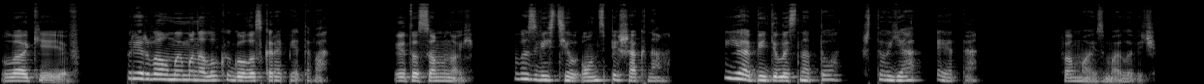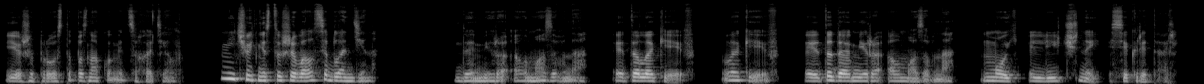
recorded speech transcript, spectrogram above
«Лакеев», – прервал мой монолог голос Карапетова. «Это со мной», – возвестил он, спеша к нам. Я обиделась на то, что я это. «Фома Измайлович, я же просто познакомиться хотел». Ничуть не стушевался блондин. «Дамира Алмазовна, это Лакеев. Лакеев, это Дамира Алмазовна. Мой личный секретарь.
